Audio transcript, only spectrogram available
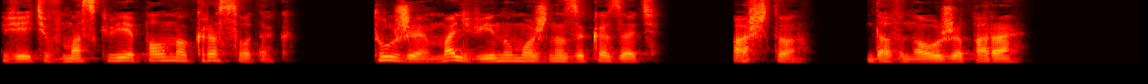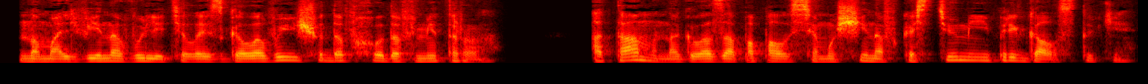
Ведь в Москве полно красоток. Ту же Мальвину можно заказать. А что, давно уже пора. Но Мальвина вылетела из головы еще до входа в метро. А там на глаза попался мужчина в костюме и при галстуке.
